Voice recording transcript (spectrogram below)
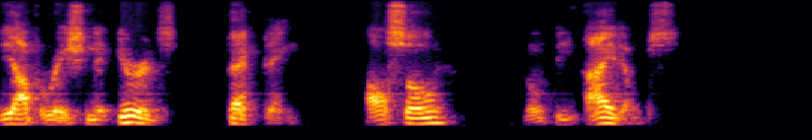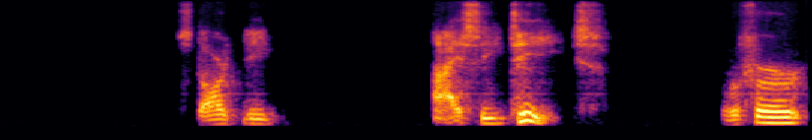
the operation that you're inspecting. Also, note the items. Start the ICTs. Refer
